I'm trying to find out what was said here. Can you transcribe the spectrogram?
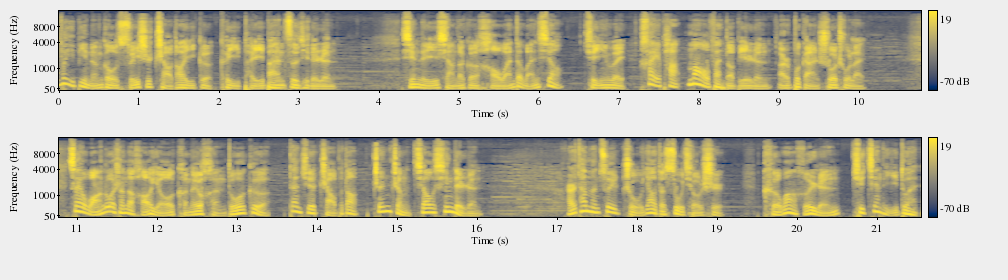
未必能够随时找到一个可以陪伴自己的人；心里想到个好玩的玩笑，却因为害怕冒犯到别人而不敢说出来；在网络上的好友可能有很多个，但却找不到真正交心的人。而他们最主要的诉求是。渴望和人去建立一段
